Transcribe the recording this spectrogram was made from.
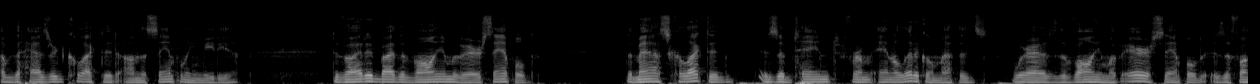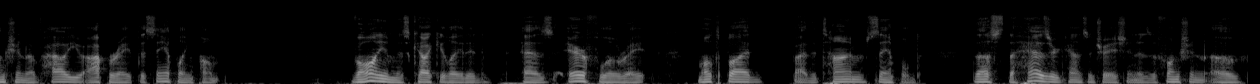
of the hazard collected on the sampling media divided by the volume of air sampled. The mass collected is obtained from analytical methods, whereas the volume of air sampled is a function of how you operate the sampling pump. Volume is calculated as airflow rate multiplied by the time sampled. Thus, the hazard concentration is a function of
